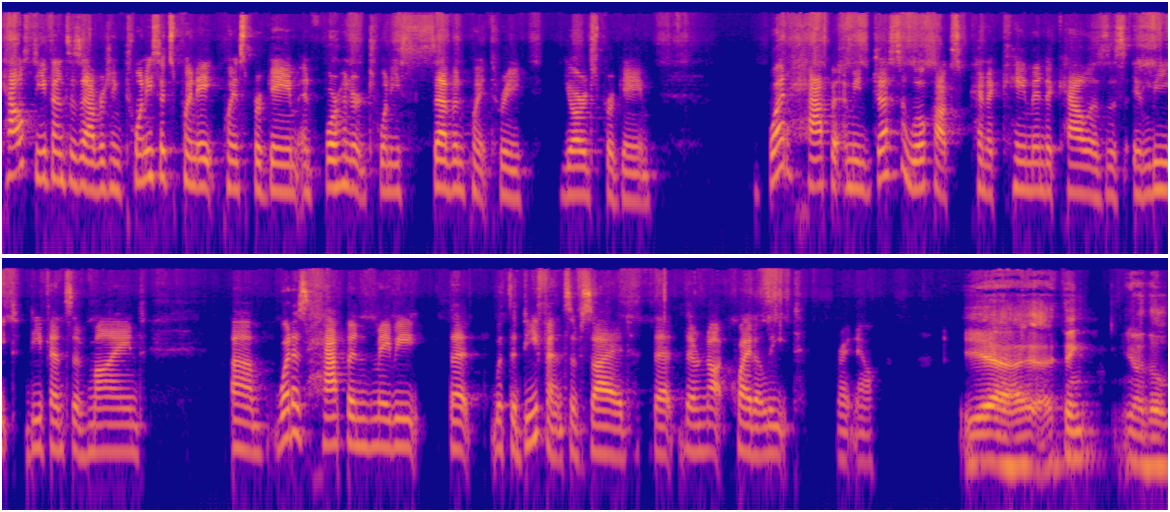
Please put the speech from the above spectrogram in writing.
Cal's defense is averaging 26.8 points per game and 427.3 yards per game. What happened? I mean, Justin Wilcox kind of came into Cal as this elite defensive mind. Um, what has happened maybe that with the defensive side that they're not quite elite right now? Yeah, I, think, you know, the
